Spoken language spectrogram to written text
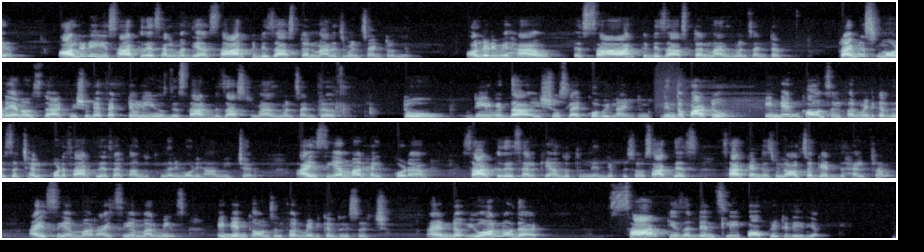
ఆల్రెడీ సార్క్ దేశాల మధ్య సార్క్ డిజాస్టర్ మేనేజ్మెంట్ సెంటర్ ఉంది. Already we have a SAARC disaster management centre. Prime minister Modi announce that we should effectively use this SAARC disaster management centre to deal with the issues like Covid nineteen. దీంతో పాటు Indian council for medical research help కూడా SAARC దేశాలకు అందుతుందని మోడీ హామీ ఇచ్చారు. ICMR help కూడా SAARC దేశాలకి అందుతుంది అని చెప్పి. So SAARC Desh SAARC countries will also get the help from ICMR. ICMR means Indian council for medical research and you all know that SAARC is a densely populated area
